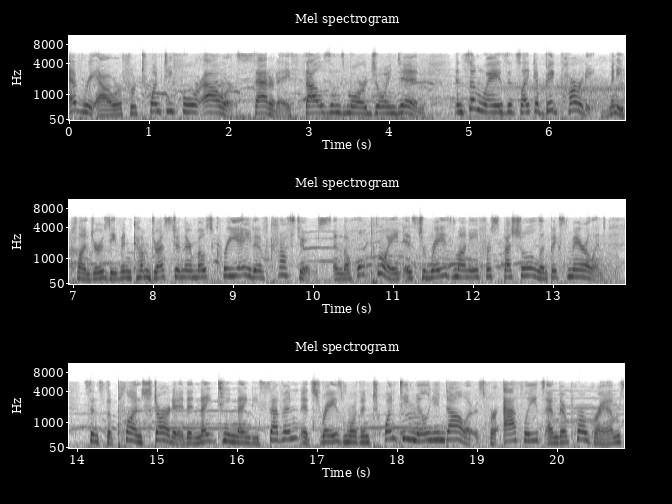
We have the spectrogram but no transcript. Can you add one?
every hour for 24 hours. Saturday, thousands more joined in. In some ways, it's like a big party. Many plungers even come dressed in their most creative costumes. And the whole point is to raise money for Special Olympics Maryland. Since the plunge started in 1997, it's raised more than $20 million for athletes and their programs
